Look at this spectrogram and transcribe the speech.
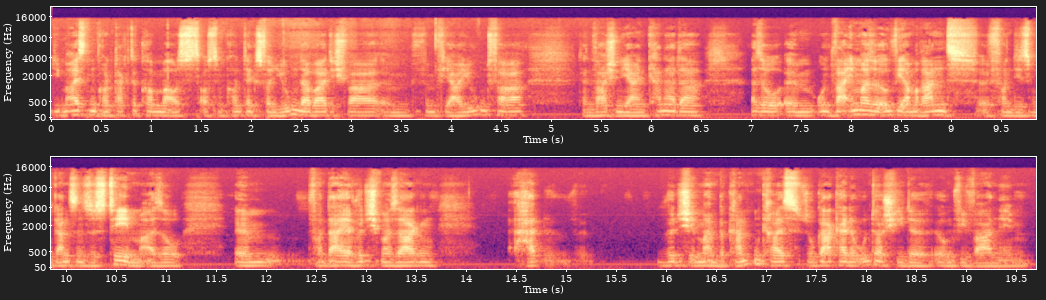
die meisten Kontakte kommen aus, aus dem Kontext von Jugendarbeit. Ich war ähm, fünf Jahre Jugendpfarrer, dann war ich ein Jahr in Kanada. Also, ähm, und war immer so irgendwie am Rand äh, von diesem ganzen System. Also, von daher würde ich mal sagen, hat, würde ich in meinem Bekanntenkreis so gar keine Unterschiede irgendwie wahrnehmen.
